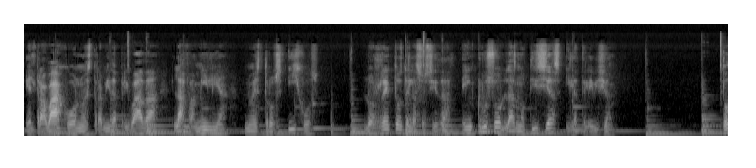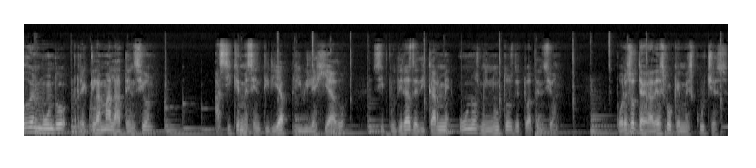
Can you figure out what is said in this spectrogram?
el trabajo, nuestra vida privada, la familia, nuestros hijos, los retos de la sociedad e incluso las noticias y la televisión. Todo el mundo reclama la atención, así que me sentiría privilegiado si pudieras dedicarme unos minutos de tu atención. Por eso te agradezco que me escuches.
